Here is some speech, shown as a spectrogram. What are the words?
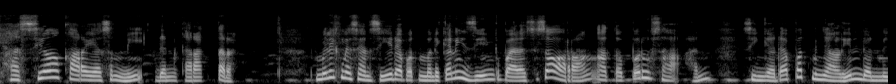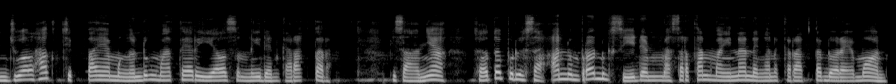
hasil karya seni dan karakter. Pemilik lisensi dapat memberikan izin kepada seseorang atau perusahaan sehingga dapat menyalin dan menjual hak cipta yang mengandung material seni dan karakter. Misalnya, suatu perusahaan memproduksi dan memasarkan mainan dengan karakter Doraemon.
